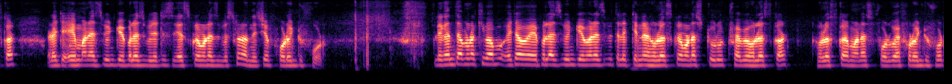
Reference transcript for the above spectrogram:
square আর এটা A minus B into A plus B যেটা A square minus B square আর নিচে ফোর ইন্টু ফোর এখান থেকে আমরা কী পাবো? এটা A plus B into A minus B তাহলে টেনের whole square minus two root ফাইভের whole square whole square minus four by four into four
